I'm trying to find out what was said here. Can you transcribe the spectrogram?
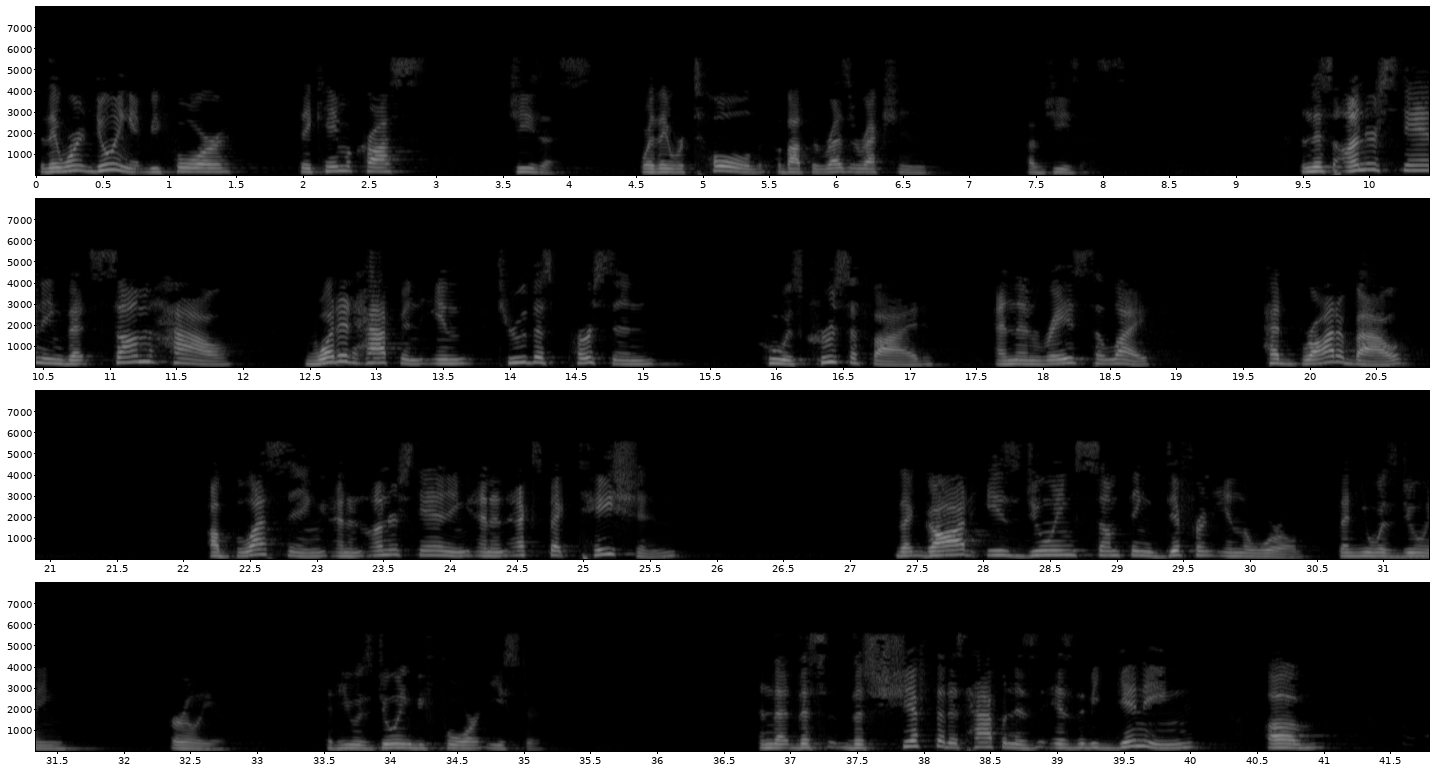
But they weren't doing it before they came across Jesus, where they were told about the resurrection of Jesus. And this understanding that somehow what had happened in, through this person who was crucified and then raised to life had brought about a blessing and an understanding and an expectation that God is doing something different in the world than he was doing earlier, that he was doing before Easter. And that this, the shift that has happened is, is the beginning of,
